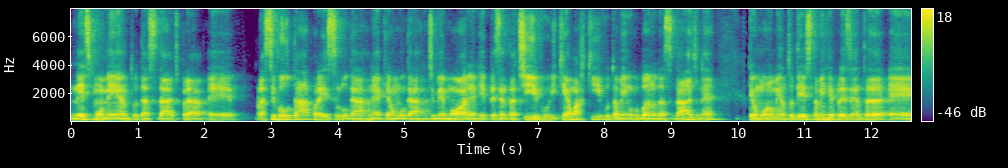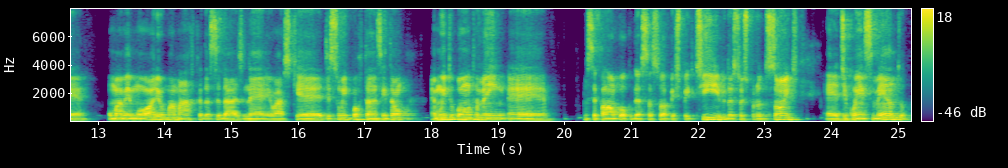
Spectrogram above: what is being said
nesse momento da cidade para é, para se voltar para esse lugar, né, que é um lugar de memória representativo e que é um arquivo também urbano da cidade, né, ter um monumento desse também representa é, uma memória, uma marca da cidade, né, eu acho que é de suma importância. Então, é muito bom também é, você falar um pouco dessa sua perspectiva, das suas produções é, de conhecimento,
